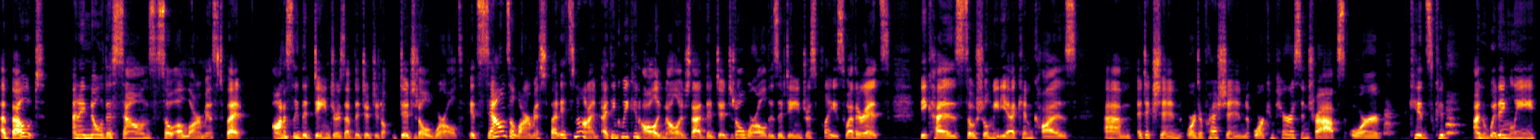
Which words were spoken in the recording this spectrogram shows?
about, and I know this sounds so alarmist, but honestly the dangers of the digital digital world. It sounds alarmist, but it's not. I think we can all acknowledge that the digital world is a dangerous place, whether it's because social media can cause um, addiction or depression or comparison traps, or kids could unwittingly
